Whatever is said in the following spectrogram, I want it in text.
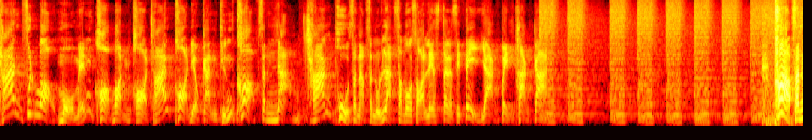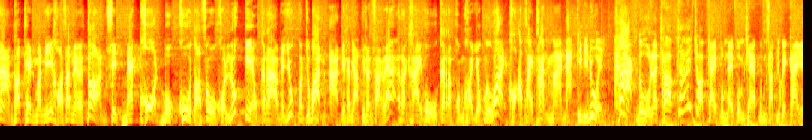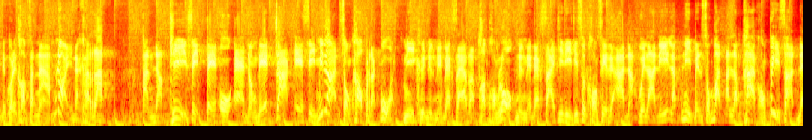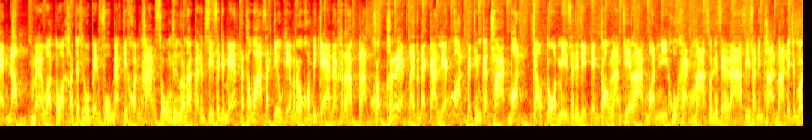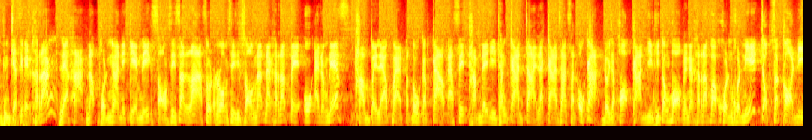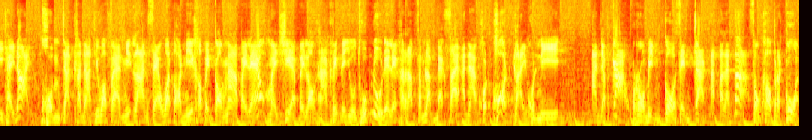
ช้างฟุตบอลโมเมนต์ขอบอลขอช้างขอเดียวกันถึงขอบสนาม ช้างผู้สนับสนุนหลักสโมสรเลสเตอร์ซิตี้อย่างเป็นทางการขอบสนามท็อป10 วันนี้ขอเสนอตอน 10 แบ็คโคดบุกคู่ต่อสู้คนลุกเกี่ยวกราวในยุคปัจจุบัน อาจมีคำหยาบที่ท่านฟังและระคายหูกระผมขอยกมือไหว้ ขออภัยท่านมาณที่นี้ด้วย หากดูและชอบใจชอบใจปุ่มไลค์ปุ่มแชร์ปุ่มสับอยู่ใกล้ๆอย่าลืมกดให้ขอบสนามหน่อยนะครับ อันดับที่ 10 เตโอแอนนองเดสจากเอซีมิลานส่งเข้าประกวด นี่คือหนึ่งในแบ็กซ้ายระดับท็อปของโลกหนึ่งในแบ็กซ้ายที่ดีที่สุดของซีเรียอาณเวลานี้และนี่เป็นสมบัติอันล้ำค่าของปีศาจแดงดำแม้ว่าตัวเขาจะถือว่าเป็นฟูลแบ็กที่ค่อนข้างสูงถึง 184เซนติเมตรแต่ทว่าสกิลเกมรุกของพี่แกนะครับกลับครบเครื่องไล่ตั้งแต่การเลี้ยงบอลไปถึงกระชากบอลเจ้าตัวมีสถิติเป็นกองหลังที่ลากบอลหนีคู่แข่งมากสุดในเซเรียอาซีซั่นที่ผ่านมาด้วยจำนวนถึง 71 ครั้ง และหากนับผลงานในเกมลีก 2 ซีซั่นล่าสุดรวม 42 นัดนะครับเตโอแอนนองเดสทำไปแล้ว 8 ประตูกับ 9 แอสซิสต์ทำได้ดีทั้งการจ่ายและการสร้างสรรค์โอกาส โดยเฉพาะการยิงที่ต้องบอกเลยนะครับ ว่าคนคนนี้จบสกอร์ดีใช้ได้ คมจัดขนาดที่ว่าแฟนมิลานแซวว่าตอนนี้เขาเป็นกองหน้าไปแล้ว ไม่เชื่อไปลองหาคลิปใน YouTube ดูได้เลยครับสำหรับแบ็กซ้ายอนาคตโคตรไกลคนนี้ อันดับ 9 โรบินโกเซนจากอัตแลนตาส่งเข้าประกวด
